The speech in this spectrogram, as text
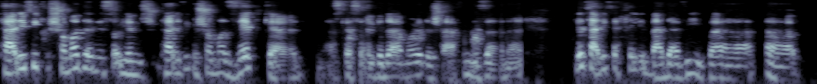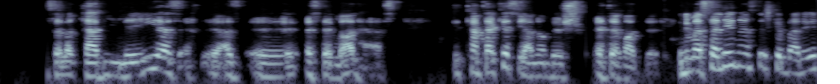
تعریفی که شما یعنی تعریفی که شما ذکر کرد از کسایی که در موردش حرف می‌زنن یه تعریف خیلی بدوی و مثلا قبیله ای از استقلال هست. کمتر کسی الان بهش اعتقاد داره. یعنی مسئله این هستش که برای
